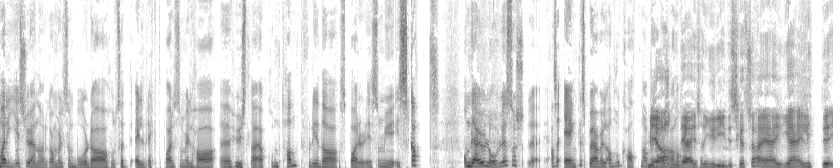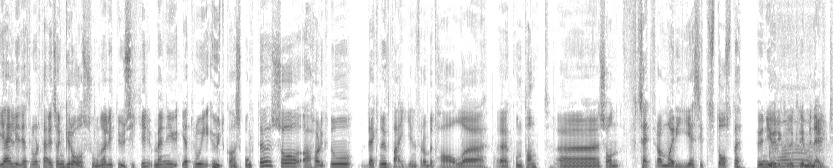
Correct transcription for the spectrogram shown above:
Marie, 21 år gammel, som bor da hos et eldre ektepar som vil ha eh, husleia kontant, fordi da sparer de så mye i skatt. Om det er ulovlig, så eh, altså, Egentlig spør jeg vel advokaten Abid Ja, Raja nå. det er sånn Juridisk sett så er jeg, jeg, er litt, jeg, jeg tror det er litt sånn gråsone, litt usikker. Men jeg tror i utgangspunktet så har du ikke noe Det er ikke noe i veien for å betale eh, kontant. Eh, sånn sett fra Marie sitt ståsted. Hun gjør ikke noe Ah. kriminelt.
